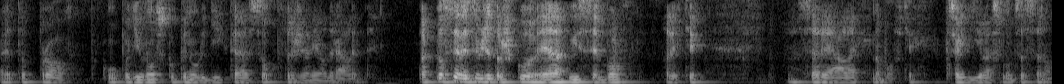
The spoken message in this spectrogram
A je to pro takovou podivnou skupinu lidí, které jsou odtrženy od reality. Tak to si myslím, že trošku je takový symbol tady v těch seriálech nebo v těch třech dílech Slunce seno.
